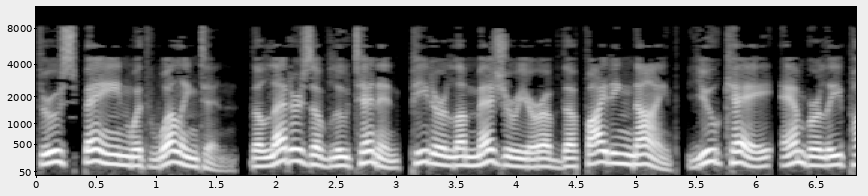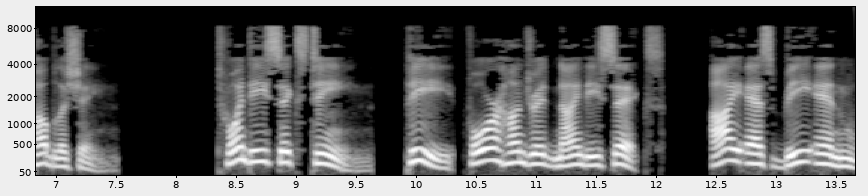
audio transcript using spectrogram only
Through Spain with Wellington, The Letters of Lieutenant Peter Le Mesurier of the Fighting Ninth, UK, Amberley Publishing. 2016. p. 496. ISBN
